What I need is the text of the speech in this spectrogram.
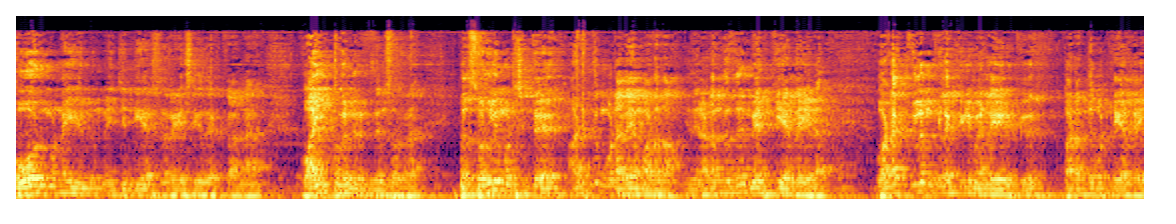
போர் முனையிலும் என்ஜினியர்ஸ் நிறைய செய்வதற்கான வாய்ப்புகள் இருக்குதுன்னு சொல்கிறேன் இப்போ சொல்லி முடிச்சுட்டு அடுத்தும் கூட அதே மாதிரி தான் இது நடந்தது மேற்கு எல்லையில். வடக்கிலும் கிழக்கிலும் எல்லை இருக்குது பரந்துபட்ட எல்லை.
